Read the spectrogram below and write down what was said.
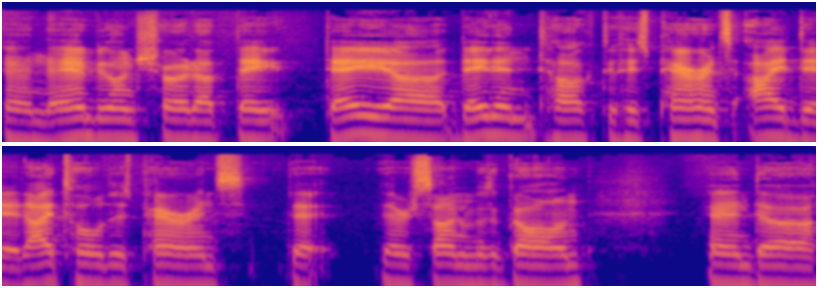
and the ambulance showed up. They they uh, they didn't talk to his parents. I did. I told his parents that their son was gone, and uh,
